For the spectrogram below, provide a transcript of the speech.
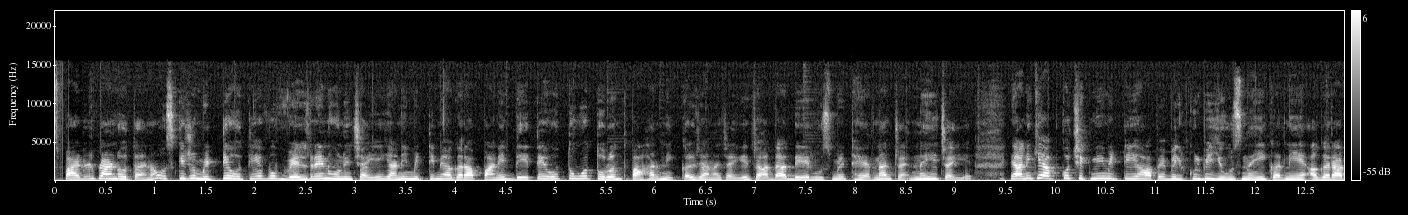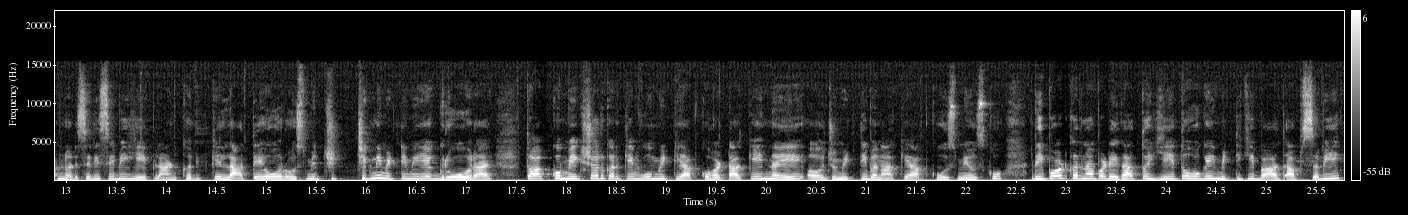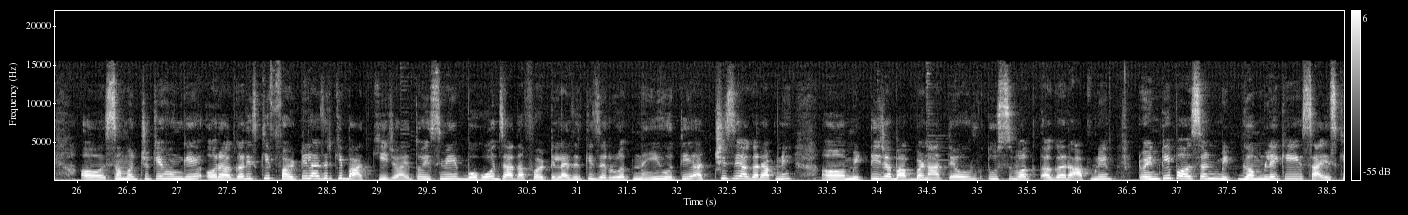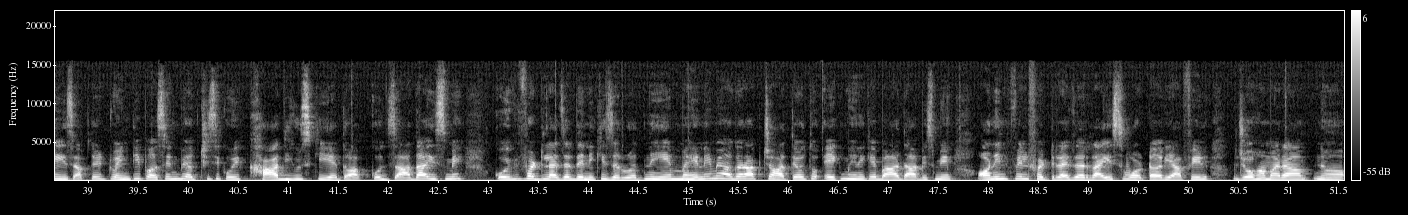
स्पाइडर प्लांट होता है ना उसकी जो मिट्टी होती है वो वेल ड्रेन होनी चाहिए। यानी मिट्टी में अगर आप पानी देते हो तो वो तुरंत बाहर निकल जाना चाहिए। ज़्यादा देर उसमें ठहरना चा, नहीं चाहिए। यानी कि आपको चिकनी मिट्टी यहाँ पे बिल्कुल भी यूज़ नहीं करनी है। अगर आप नर्सरी से भी ये प्लांट खरीद के लाते हो और उसमें चिकनी मिट्टी में ये ग्रो हो रहा है तो आपको मेक श्योर sure करके वो मिट्टी आपको हटा के नए जो मिट्टी बना के आपको उसमें उसको रिपोर्ट करना पड़ेगा। तो ये तो हो गई मिट्टी की बात आप सभी आ, समझ चुके होंगे। और अगर इसकी फर्टिलाइज़र की बात की जाए तो इसमें बहुत ज़्यादा फर्टिलाइज़र की ज़रूरत नहीं होती। है अच्छी से अगर आपने मिट्टी जब आप बनाते हो तो उस वक्त अगर आपने 20 परसेंट गमले के साइज़ के हिसाब से 20 परसेंट भी अच्छी सी कोई खाद यूज़ की है तो आपको ज़्यादा इसमें कोई भी फर्टिलाइज़र देने की ज़रूरत नहीं है। महीने में अगर आप चाहते हो तो एक महीने के बाद आप इसमें onion field fertiliser, rice water या फिर जो हमारा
